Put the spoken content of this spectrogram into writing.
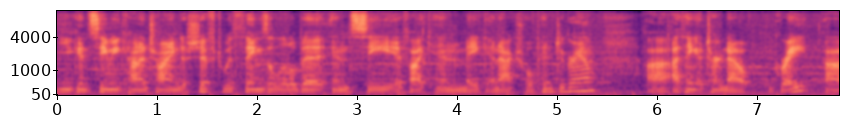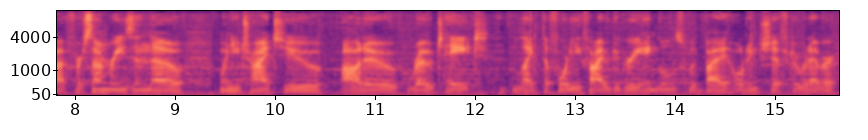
you can see me kind of trying to shift with things a little bit and see if I can make an actual pentagram. Uh, I think it turned out great. Uh, for some reason though, when you try to auto rotate like the 45 degree angles with, by holding shift or whatever,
